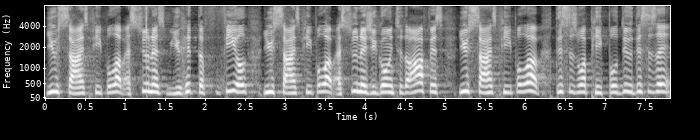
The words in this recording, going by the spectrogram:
you size people up. As soon as you hit the field, you size people up. As soon as you go into the office, you size people up. This is what people do. This is a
